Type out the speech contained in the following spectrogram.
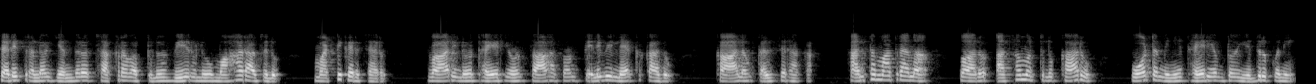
చరిత్రలో ఎందరో చక్రవర్తులు వీరులు మహారాజులు మట్టి కరిచారు. వారిలో ధైర్యం సాహసం తెలివి లేక కాదు. కాలం కలిసి రాక. అంత మాత్రాన వారు అసమర్థులు కారు. ఓటమిని ధైర్యంతో ఎదుర్కొని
